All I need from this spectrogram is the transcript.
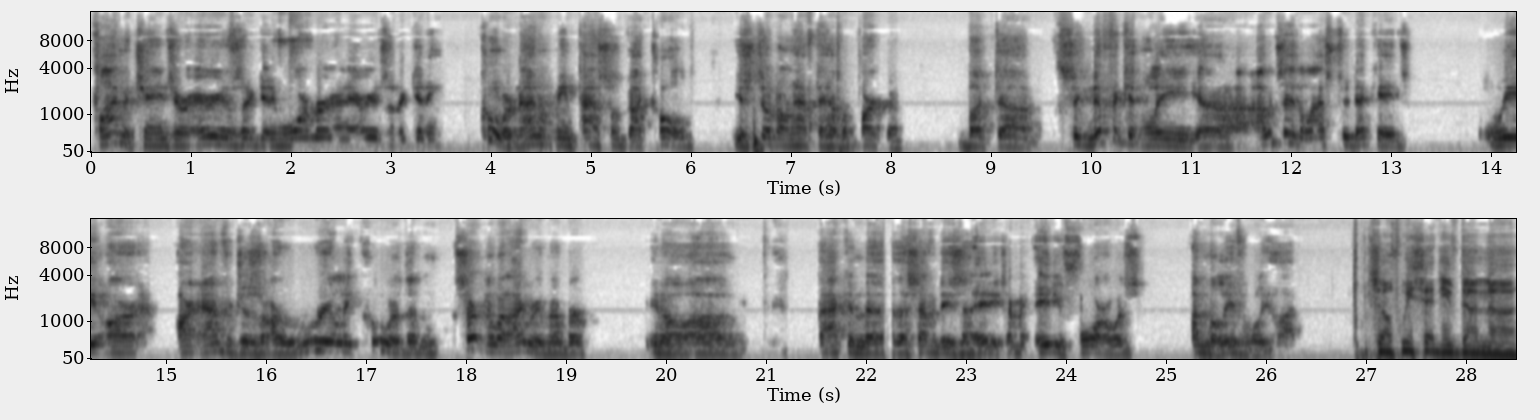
climate change, there are areas that are getting warmer and areas that are getting cooler. Now, I don't mean Paso got cold. You still don't have to have a parka but uh, significantly, uh, I would say the last two decades, we are our averages are really cooler than certainly what I remember. You know, uh, back in the the seventies and eighties. I mean, eighty four was unbelievably hot. So, if we said you've done, uh,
